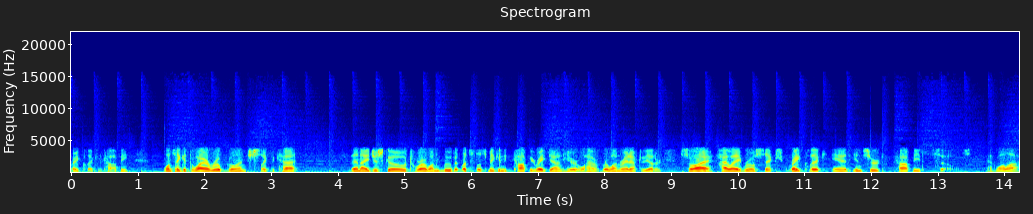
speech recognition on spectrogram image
right click and copy. Once I get the wire rope going, just like the cut, then I just go to where I want to move it. Let's let's make a copy right down here. We'll have one right after the other. So I highlight row 6, right click, and insert copied cells. And voila,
